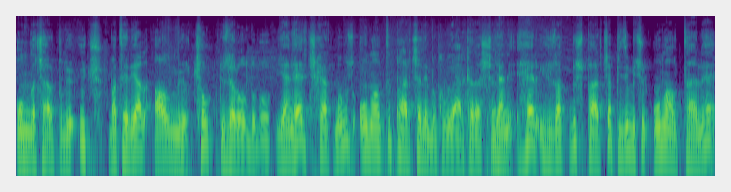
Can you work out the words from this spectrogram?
onunla çarpılıyor. 3 materyal almıyor. Çok güzel oldu bu. Yani her çıkartmamız 16 parça demek oluyor arkadaşlar. Yani her 160 parça bizim için 16 tane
